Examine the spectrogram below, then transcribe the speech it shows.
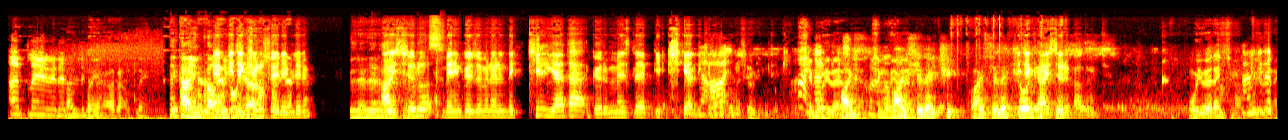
Atlayıverelim lütfen. abi atlayın. Tek hain kaldı Ben bir tek ya. şunu söyleyebilirim. Görevlerini de yapıyoruz. benim gözümün önünde kill ya da görünmezle bir kişi geldi Ya kill ay- aldı. Onu söyleyeyim. Hain Kim oy verdi? korumak Kim oy? Aysel'e ki Aysel'e Bir oy tek gitti. kaldı bence. Oy veren kim abi? Oy de- veren.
